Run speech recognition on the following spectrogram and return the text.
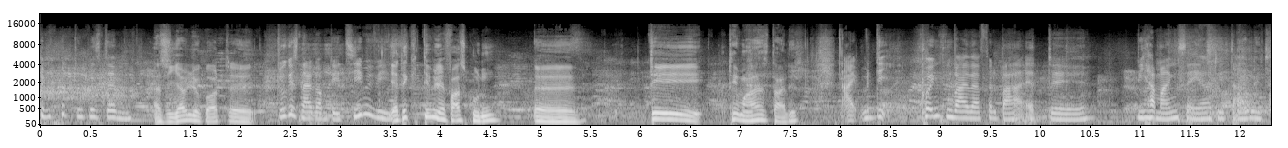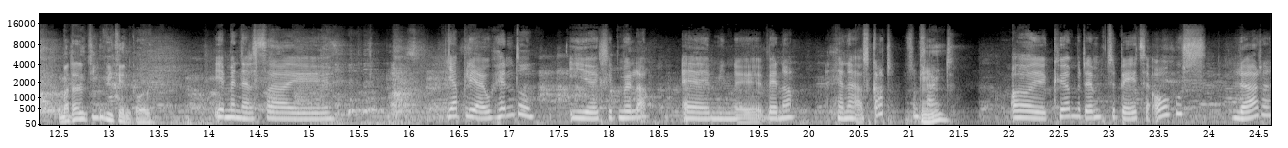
Det må du bestemme. Altså, jeg vil jo godt... Øh, Du kan snakke om det i timevis. ja, det, det vil jeg faktisk kunne. Øh, det, det er meget dejligt. Nej, men det, pointen var i hvert fald bare, at øh, vi har mange sager, og det er dejligt. Hvordan er din weekend gået? Jamen altså, øh, jeg bliver jo hentet i øh, Klitmøller af mine øh, venner, Hanna og Scott, som Mhm. sagt. Og øh, kører med dem tilbage til Aarhus lørdag.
